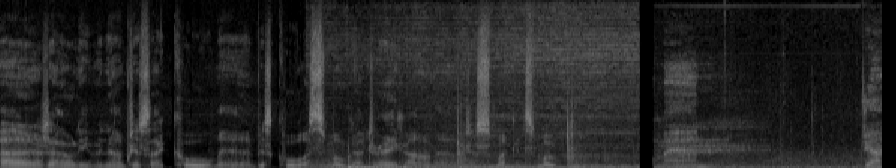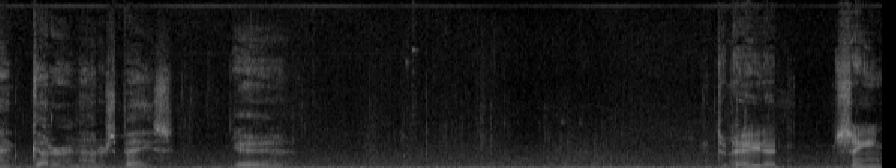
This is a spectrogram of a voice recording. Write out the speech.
I, just- I don't even know. I'm just like cool, man. I'm just cool. I smoke, I drink. I don't know. I just fucking smoke. Oh, man. Giant gutter in outer space. Yeah. Today, that scene,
